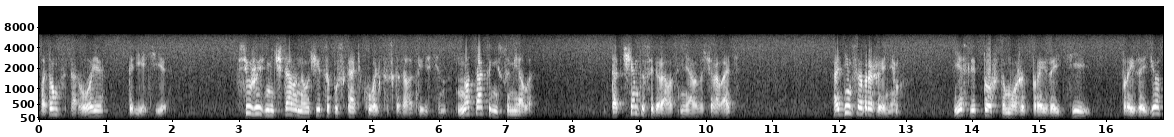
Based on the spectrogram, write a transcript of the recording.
Потом второе, третье. «Всю жизнь мечтала научиться пускать кольца», — сказала Кристин, — «но так и не сумела». «Так чем ты собиралась меня разочаровать?» «Одним соображением». Если то, что может произойти, произойдет,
